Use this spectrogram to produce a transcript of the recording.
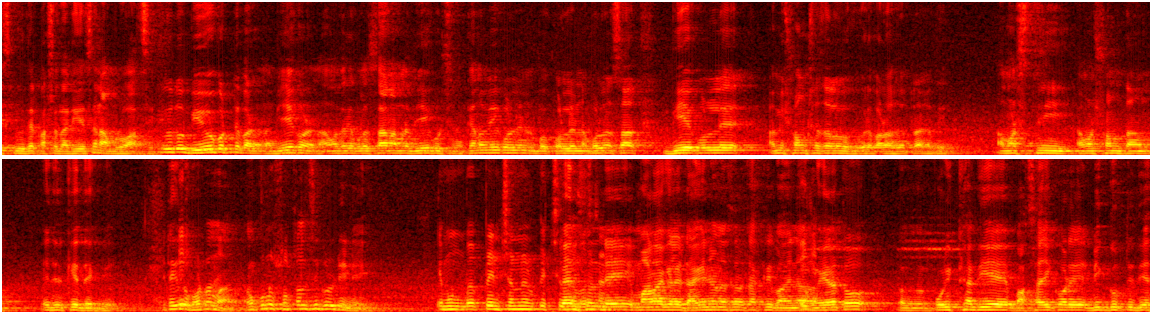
এসপিউদের পাশে দাঁড়িয়েছেন আমরাও আছি। কেউ তো বিয়েও করতে পারে না বিয়ে করে না। আমাদেরকে বলে স্যার আমরা বিয়ে করছি না। কেন বিয়ে করলেন করলেন না? বললেন স্যার বিয়ে করলে আমি সংসার চালাবো কী করে? বারো হাজার টাকা দিয়ে। আমার স্ত্রী আমার সন্তান এদের কে দেখবে? এটা কিন্তু ঘটনা। এবং কোনো সোশ্যাল সিকিউরিটি নেই। এবং পেনশনের কিছু পেনশন নেই মারা গেলে ডাইনানাসের চাকরি পায় না। এরা তো পরীক্ষা দিয়ে বাছাই করে বিজ্ঞপ্তি দিয়ে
